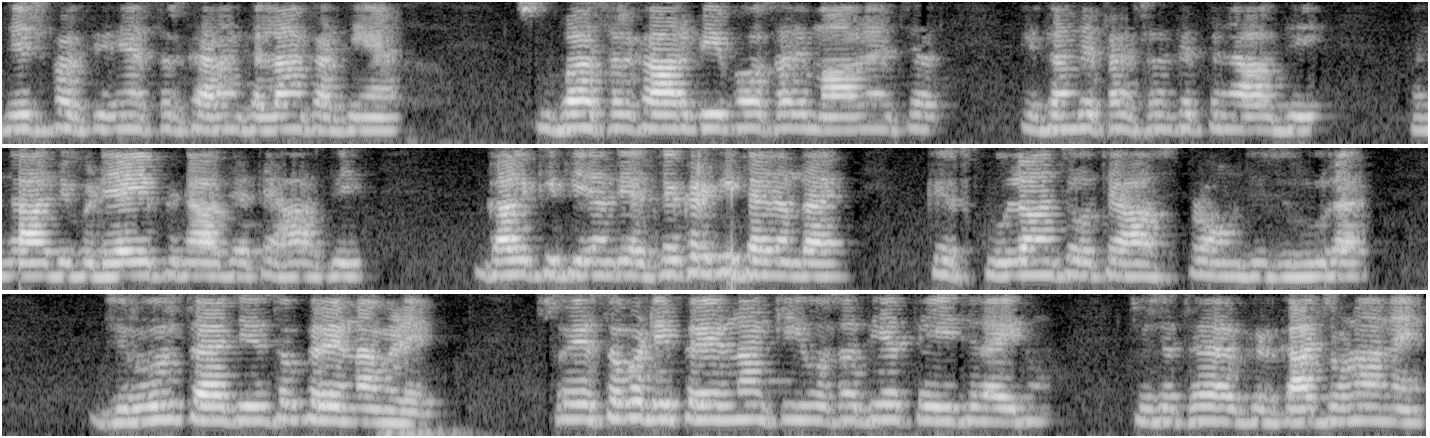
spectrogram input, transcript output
ਦੇਸ਼ ਭਗਤੀ ਦੀਆਂ ਸਰਕਾਰਾਂ ਗੱਲਾਂ ਕਰਦੀਆਂ। ਸੂਬਾ ਸਰਕਾਰ ਵੀ ਬਹੁਤ ਸਾਰੇ ਮਾਮਲਿਆਂ 'ਚ ਇਦਾਂ ਦੇ ਫੈਸਲਿਆਂ ਤੇ ਪੰਜਾਬ ਦੀ ਪੰਜਾਬ ਦੀ ਵਡਿਆਈ, ਪੰਜਾਬ ਦੇ ਇਤਿਹਾਸ ਦੀ ਗੱਲ ਕੀਤੀ ਜਾਂਦੀ ਹੈ, ਜ਼ਿਕਰ ਕੀਤਾ ਜਾਂਦਾ ਹੈ ਕਿ ਸਕੂਲਾਂ 'ਚ ਇਤਿਹਾਸ ਪੜਾਉਣ ਦੀ ਜ਼ਰੂਰ ਹੈ, ਜ਼ਰੂਰਤ ਹੈ ਜਿਹਦੇ ਤੋਂ ਪ੍ਰੇਰਣਾ ਮਿਲੇ। ਸੋ ਇਸ ਤੋਂ ਵੱਡੀ ਪ੍ਰੇਰਣਾ ਕੀ ਹੋ ਸਕਦੀ ਹੈ? 23 ਜੁਲਾਈ ਨੂੰ ਜੋ ਜਥੇਦਾਰ ਗੜਗਾਜ ਹੋਣਾ ਨੇ,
